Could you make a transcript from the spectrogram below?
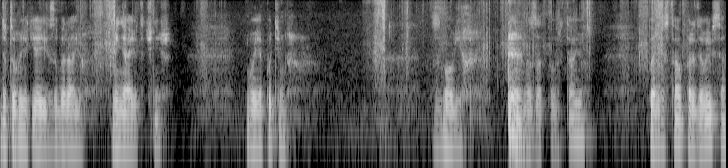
До того, як я їх забираю, міняю точніше. Бо я потім знов їх назад повертаю. Перелистав, передивився.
